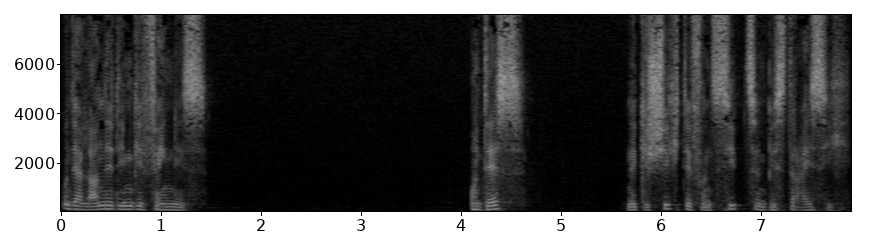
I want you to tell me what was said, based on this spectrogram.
und er landet im Gefängnis. Und das eine Geschichte von 17 bis 30.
